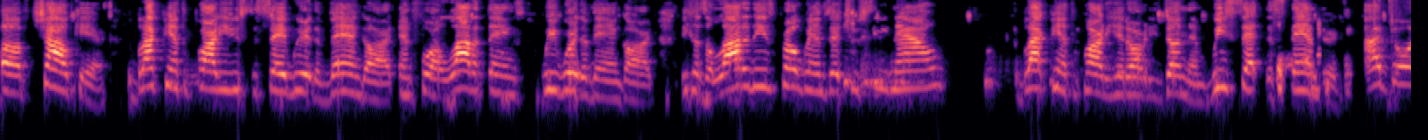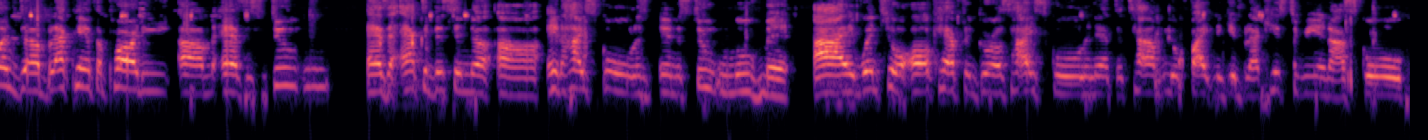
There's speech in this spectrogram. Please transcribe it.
of childcare. The Black Panther Party used to say we're the vanguard, and for a lot of things, we were the vanguard because a lot of these programs that you see now, the Black Panther Party had already done them. We set the standard. I joined the Black Panther Party um, as a student, as an activist in the uh, in high school in in the student movement. I went to an all Catholic girls high school, and at the time we were fighting to get Black history in our school.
